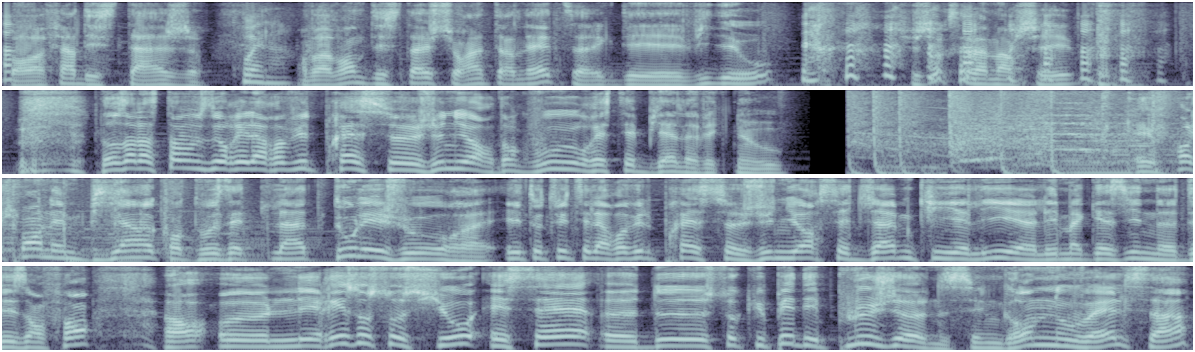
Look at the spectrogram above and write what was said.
Bon, on va faire des stages. voilà. On va vendre des stages sur Internet avec des vidéos. Je suis sûr que ça va marcher. Dans un instant, vous aurez la revue de presse junior, donc vous restez bien avec nous. Et franchement, on aime bien quand vous êtes là tous les jours. Et tout de suite, c'est la revue de presse junior, c'est Jam qui lit euh, les magazines des enfants. Alors, euh, les réseaux sociaux essaient euh, de s'occuper des plus jeunes. C'est une grande nouvelle, ça.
